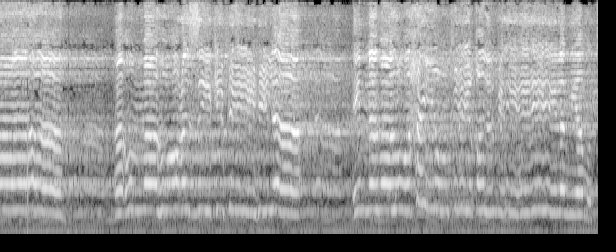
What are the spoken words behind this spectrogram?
أأماه أأماه أعزيك فيه لا إنما هو حي في قلبي لم يمت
